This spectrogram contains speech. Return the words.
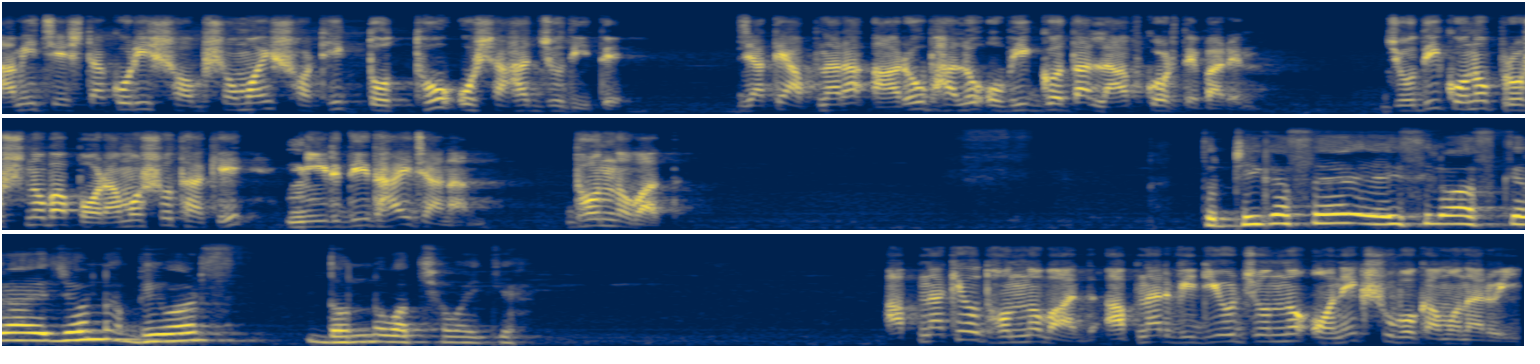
আমি চেষ্টা করি সব সময় সঠিক তথ্য ও সাহায্য দিতে যাতে আপনারা আরও ভালো অভিজ্ঞতা লাভ করতে পারেন। যদি কোনো প্রশ্ন বা পরামর্শ থাকে নির্দ্বিধায় জানান। ধন্যবাদ। তো ঠিক আছে এই ছিল আজকের আয়োজন ভিউয়ার্স ধন্যবাদ সবাইকে। আপনাকেও ধন্যবাদ আপনার ভিডিওর জন্য অনেক শুভকামনা রই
